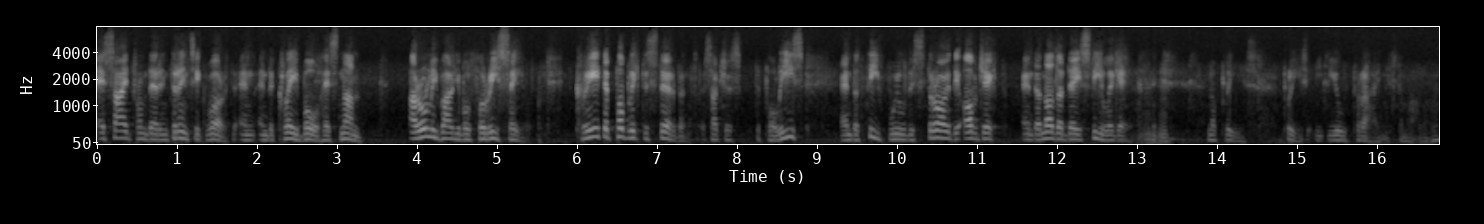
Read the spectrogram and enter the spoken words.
aside from their intrinsic worth, and, and the clay bowl has none, are only valuable for resale. Create a public disturbance, such as the police, and the thief will destroy the object and another day steal again. Mm-hmm. no, please, please, you try, Mr. Marlowe.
